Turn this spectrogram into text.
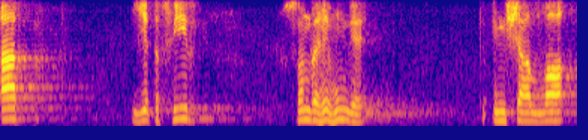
آپ یہ تفسیر سن رہے ہوں گے تو انشاءاللہ اللہ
